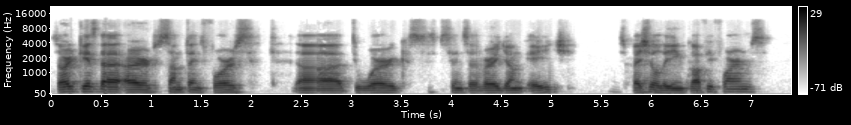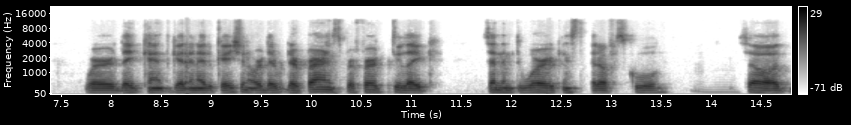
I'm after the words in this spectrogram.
So our kids that are sometimes forced uh, to work since a very young age, especially in coffee farms, where they can't get an education or their, their parents prefer to like send them to work instead of school. So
